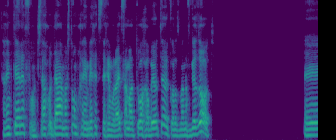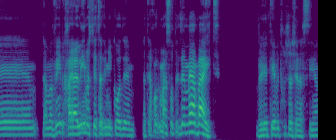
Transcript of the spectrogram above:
תרים טלפון, שלח הודעה, מה שלומכם, איך אצלכם? אולי אצלם מתוח הרבה יותר, כל הזמן הפגזות. אמ, אתה מבין? חיילים, מה שיצאתי מקודם. אתה יכול גם לעשות את זה מהבית, ותהיה בתחושה של עשייה.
